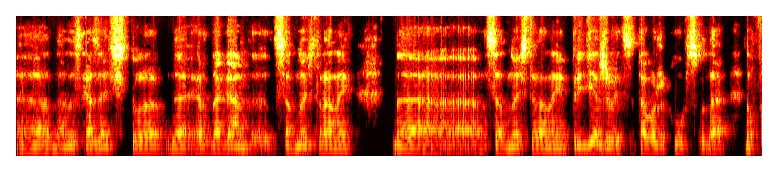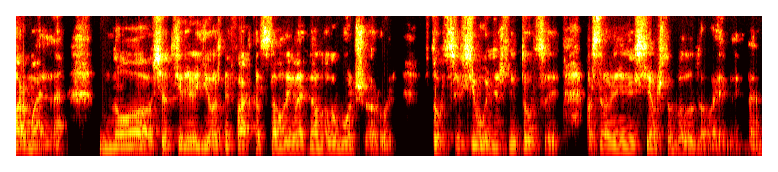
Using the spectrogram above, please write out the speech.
надо сказать, что Эрдоган, с одной стороны, с одной стороны, придерживается того же курса, да, ну, формально, но все-таки религиозный фактор стал играть намного большую роль Турции, в сегодняшней Турции, по сравнению с тем, что было до войны, да.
